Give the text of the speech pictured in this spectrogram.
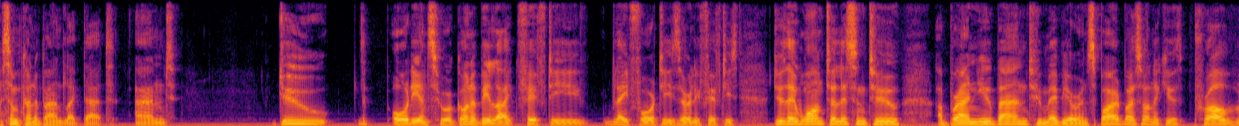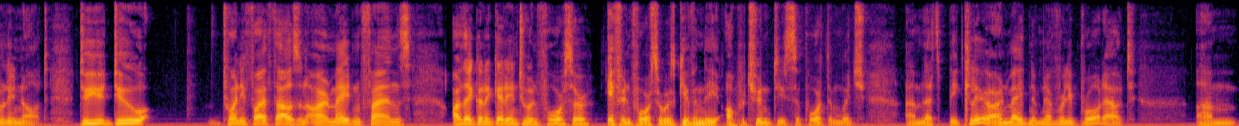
some kind of band like that, and do the audience who are going to be like 50, late 40s, early 50s, do they want to listen to a brand new band who maybe are inspired by Sonic Youth? Probably not. Do you do 25,000 Iron Maiden fans? Are they going to get into Enforcer if Enforcer was given the opportunity to support them? Which, um, let's be clear, Iron Maiden have never really brought out um,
